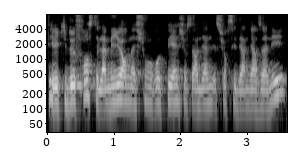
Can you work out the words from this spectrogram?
t'es l'équipe de France, t'es la meilleure nation européenne sur ces dernières, années.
